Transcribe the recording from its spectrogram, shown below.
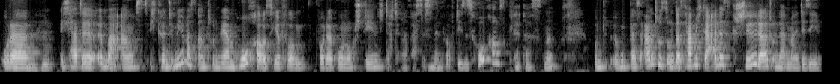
Oder mhm. ich hatte immer Angst, ich könnte mir was antun. Wir haben ein Hochhaus hier vor, vor der Wohnung stehen. Ich dachte immer, was ist, wenn du auf dieses Hochhaus kletterst ne? und irgendwas antust? Und das habe ich da alles geschildert. Und dann meinte sie,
